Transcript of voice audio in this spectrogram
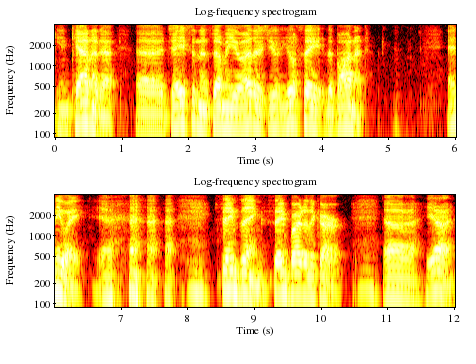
in Canada. Uh, Jason and some of you others, you you'll say the bonnet. Anyway, same thing, same part of the car. Uh, yeah,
